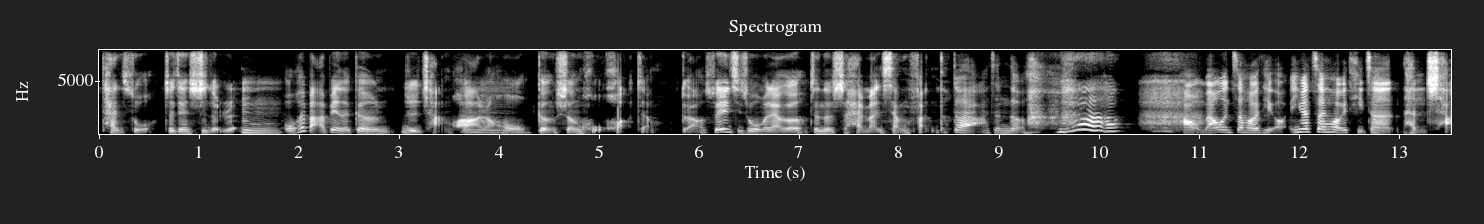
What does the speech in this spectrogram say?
探索这件事的人。嗯我会把它变得更日常化，嗯然后更生活化，这样对啊。所以其实我们两个真的是还蛮相反的。对啊，真的。好，我们要问最后一题哦，因为最后一题真的很长，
